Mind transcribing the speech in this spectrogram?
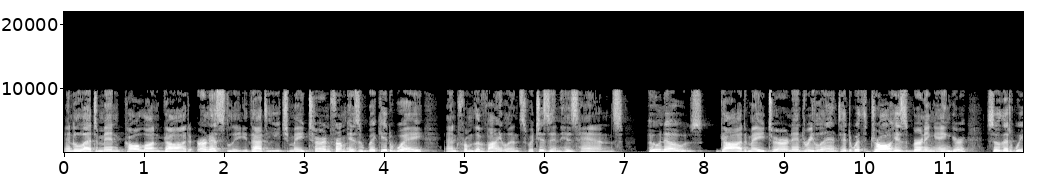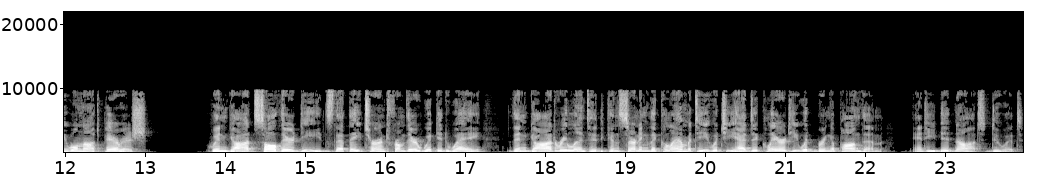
and let men call on God earnestly that each may turn from his wicked way and from the violence which is in his hands. Who knows? God may turn and relent and withdraw his burning anger, so that we will not perish. When God saw their deeds, that they turned from their wicked way, then God relented concerning the calamity which he had declared he would bring upon them, and he did not do it.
